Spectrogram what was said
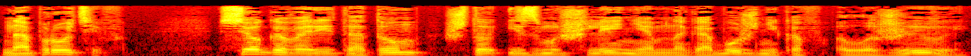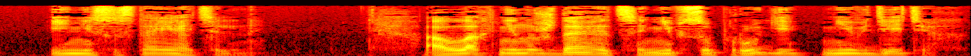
Напротив, все говорит о том, что измышления многобожников лживы и несостоятельны. Аллах не нуждается ни в супруге, ни в детях.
